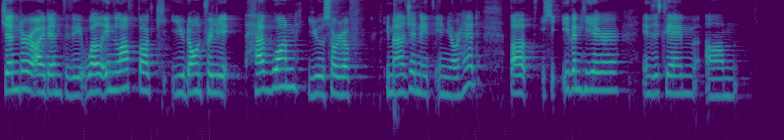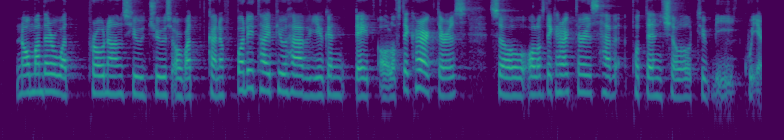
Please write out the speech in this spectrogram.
gender identity, well, in Lovebug, you don't really have one. You sort of imagine it in your head. But he, even here in this game, um, no matter what pronouns you choose or what kind of body type you have, you can date all of the characters. So all of the characters have potential to be queer.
